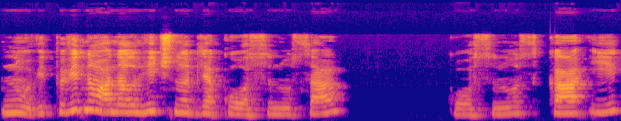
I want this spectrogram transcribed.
Ну, відповідно, аналогічно для косинуса. Косинус kx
